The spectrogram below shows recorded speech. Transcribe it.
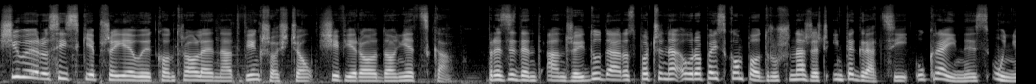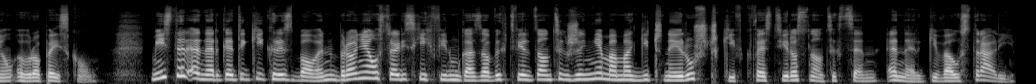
Siły rosyjskie przejęły kontrolę nad większością Siewierodoniecka. Prezydent Andrzej Duda rozpoczyna europejską podróż na rzecz integracji Ukrainy z Unią Europejską. Minister energetyki Chris Bowen broni australijskich firm gazowych, twierdzących, że nie ma magicznej różdżki w kwestii rosnących cen energii w Australii.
